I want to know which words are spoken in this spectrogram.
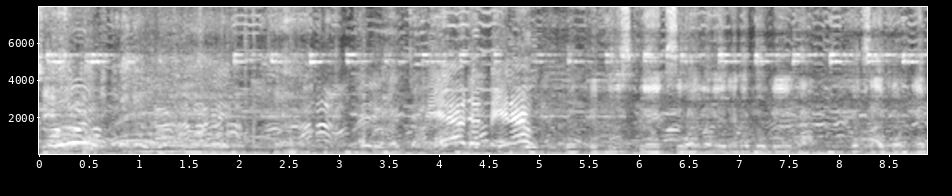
เสียสติครับโอ้โหทำลายจังหวเดินเป๋แล้ว เป็นเป็นดิสเบรกสวยเลยนะครับลูกนี้ของเป็นสายฝนครับ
